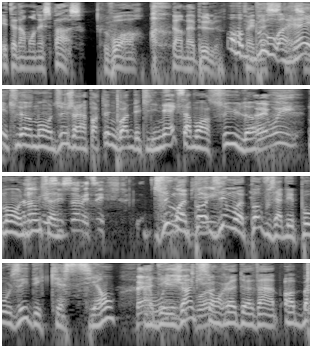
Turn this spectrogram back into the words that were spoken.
étaient dans mon espace, voire dans ma bulle. Oh, bouh, arrête, là, mon Dieu, j'ai rapporté une boîte de Kleenex, avoir su, là. Ben oui. Mon non, Dieu, ça... c'est ça, mais tu sais. Dis-moi pas, dis-moi pas que vous avez posé des questions ben à oui, des gens toi. qui sont redevables. Ah ben,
